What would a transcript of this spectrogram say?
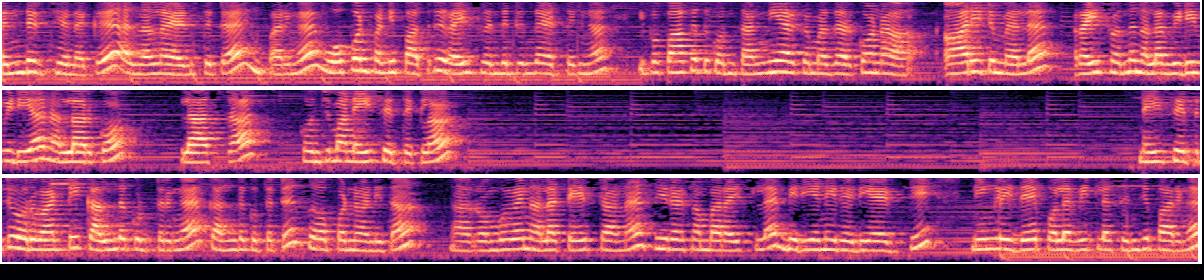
வெந்துடுச்சு எனக்கு. அதனால நான் எடுத்துட்டேன். பாருங்க ஓபன் பண்ணி பார்த்துட்டு ரைஸ் வெந்துட்டு இருந்தா எடுத்துங்க இப்ப பார்க்கறதுக்கு கொஞ்சம் தண்ணியா இருக்கிற மாதிரி தான் இருக்கும். ஆனா ஆறிட்டு மேல ரைஸ் வந்து நல்லா விடி விடியா நல்லா இருக்கும். லாஸ்டா கொஞ்சமா நெய் சேர்த்துக்கலாம். நெய் சேர்த்துட்டு ஒரு வாட்டி கலந்து கொடுத்துருங்க. கலந்து கொடுத்துட்டு சர்வ் பண்ண வேண்டிதான் ரொம்பவே நல்லா டேஸ்டான சீரக சம்பா ரைஸில் பிரியாணி ரெடி ஆயிடுச்சு. நீங்களும் இதே போல் வீட்டில் செஞ்சு பாருங்க.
